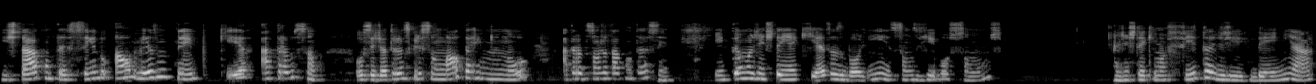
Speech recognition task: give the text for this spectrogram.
está acontecendo ao mesmo tempo que a tradução. Ou seja, a transcrição mal terminou, a tradução já está acontecendo. Então, a gente tem aqui essas bolinhas, são os ribossomos. A gente tem aqui uma fita de DNA.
